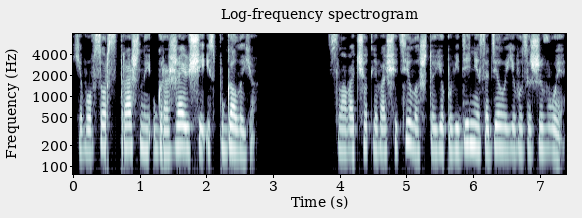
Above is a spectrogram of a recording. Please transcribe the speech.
Его взор страшный, угрожающий, испугал ее. Слава отчетливо ощутила, что ее поведение задело его за живое,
